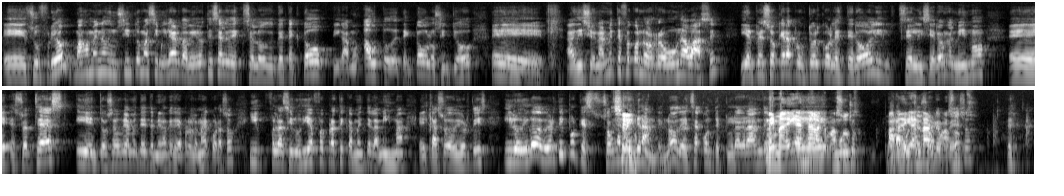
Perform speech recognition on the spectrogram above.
eh, sufrió más o menos de un síntoma similar, David Ortiz se, le- se lo detectó, digamos, autodetectó, lo sintió, eh, adicionalmente fue cuando robó una base y él pensó que era producto del colesterol y se le hicieron el mismo eh, strep test y entonces obviamente determinó que tenía problemas de corazón y la cirugía fue prácticamente la misma el caso de David Ortiz y lo digo de David Ortiz porque son Sí. hombres grandes, ¿no? De esa contextura grande. Ni me digas eh, nada que me mucho- Para me digas nada que me.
